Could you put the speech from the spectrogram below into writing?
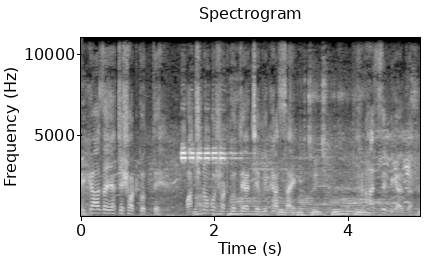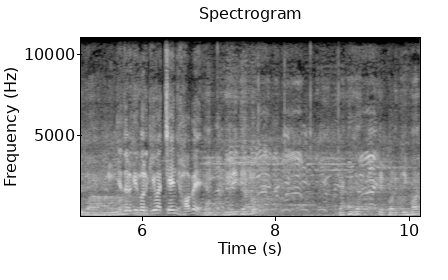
বিকাশ দা যাচ্ছে শট করতে। পাঁচ নম্বর শট করতে যাচ্ছে বিকাশ সাইন আসছে বিকাশ দা। এদের কি গোলকিপার চেঞ্জ হবে? দেখা যাক এরপরে কি হয়।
